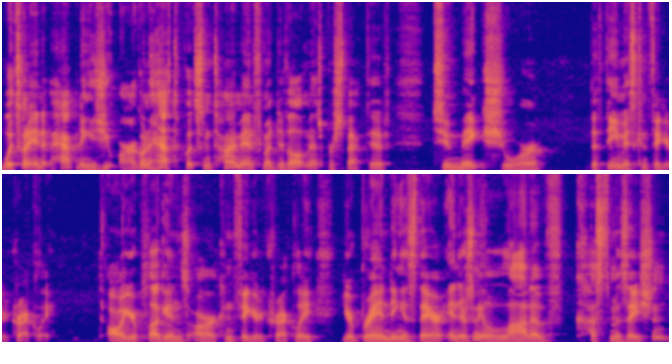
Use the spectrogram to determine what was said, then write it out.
what's going to end up happening is you are going to have to put some time in from a development perspective to make sure the theme is configured correctly. All your plugins are configured correctly, your branding is there, and there's going to be a lot of customization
